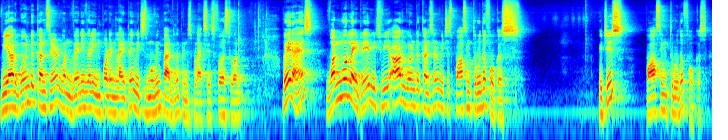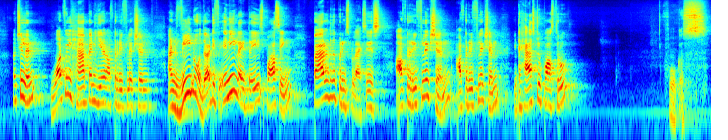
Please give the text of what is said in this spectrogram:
we are going to consider one very very important light ray which is moving parallel to the principal axis first one. Whereas one more light ray which we are going to consider which is passing through the focus. Which is passing through the focus. Now children what will happen here after reflection? And we know that if any light ray is passing parallel to the principal axis after reflection after reflection it has to pass through focus.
